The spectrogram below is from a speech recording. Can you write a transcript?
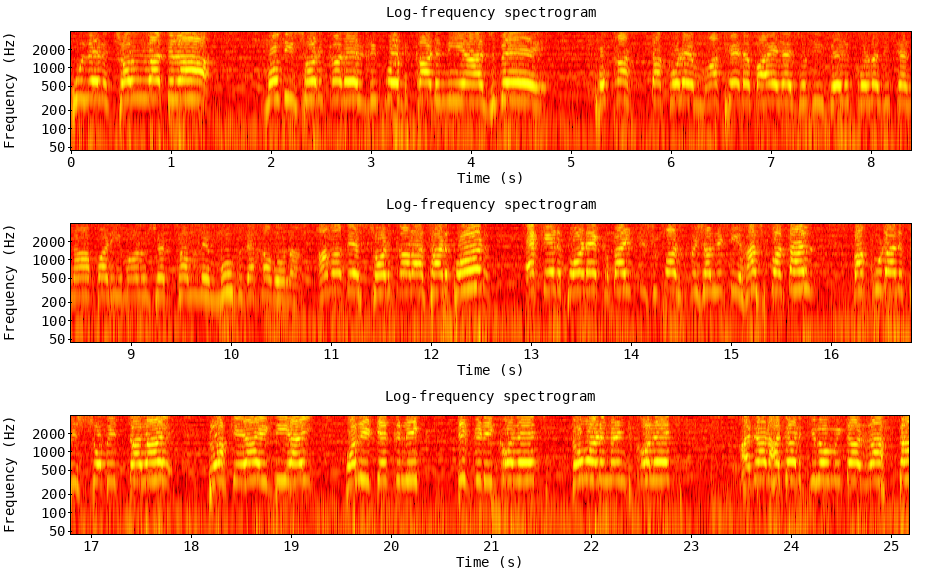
ফুলের জল্লাদরা মোদী সরকারের রিপোর্ট কার্ড নিয়ে আসবে। ফোকাটটা করে মাঠের বাইরে যদি বের করে দিতে না পারি, মানুষের সামনে মুখ দেখাবো না। আমাদের সরকার আসার পর, একের পর এক মাল্টি সুপার স্পেশালিটি হাসপাতাল বাঁকুড়ার বিশ্ববিদ্যালয়, ব্লকে ITI, polytechnic, degree college, government college, হাজার হাজার কিলোমিটার রাস্তা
